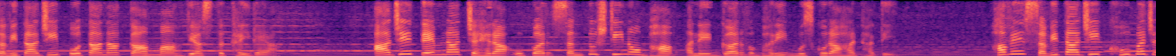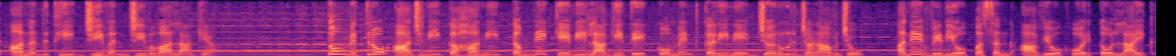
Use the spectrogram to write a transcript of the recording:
સવિતાજી પોતાના કામમાં વ્યસ્ત થઈ ગયા. આજે તેમના ચહેરા ઉપર સંતુષ્ટિનો ભાવ અને ગર્વભરી મુસ્કુરાહટ હતી. હવે સવિતાજી ખૂબ જ આનંદથી જીવન જીવવા લાગ્યા. તો મિત્રો, આજની કહાની તમને કેવી લાગી તે કોમેન્ટ કરીને જરૂર જણાવજો અને વિડિયો પસંદ આવ્યો હોય તો લાઈક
